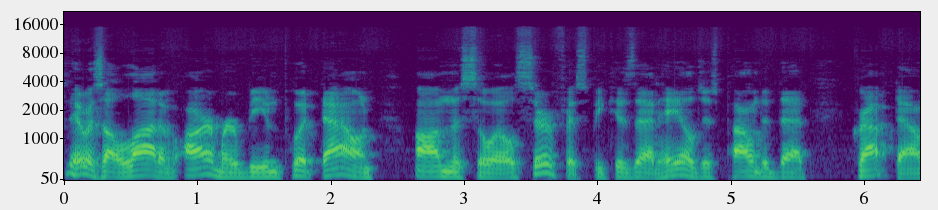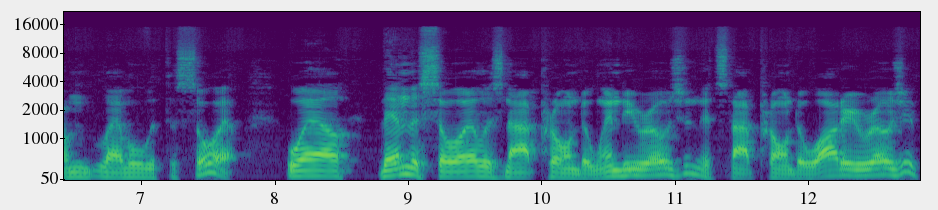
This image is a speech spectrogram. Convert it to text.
there was a lot of armor being put down on the soil surface because that hail just pounded that crop down level with the soil. Well, then the soil is not prone to wind erosion, it's not prone to water erosion,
